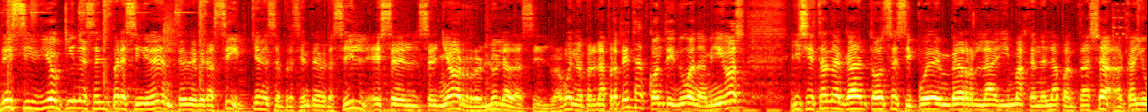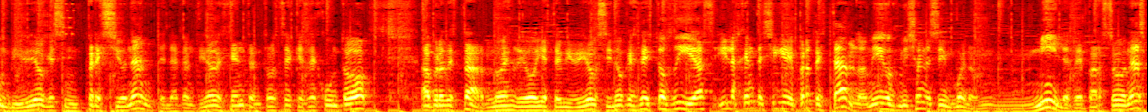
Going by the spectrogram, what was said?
decidió quién es el presidente de Brasil. ¿Quién es el presidente de Brasil? Es el señor Lula da Silva. Bueno, pero las protestas continúan, amigos. Y si están acá, entonces, si pueden ver la imagen en la pantalla, acá hay un video que es impresionante la cantidad de gente entonces que se juntó a protestar. No es de hoy este video, sino que es de estos días. Y la gente sigue protestando, amigos. Millones y, bueno, miles de personas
